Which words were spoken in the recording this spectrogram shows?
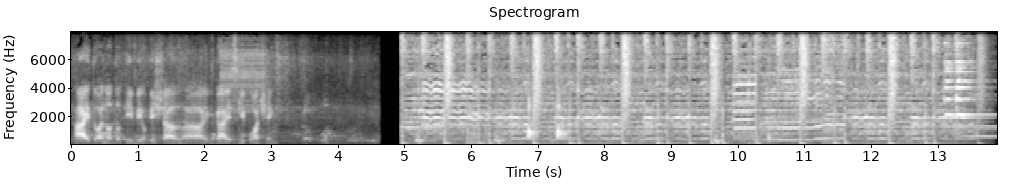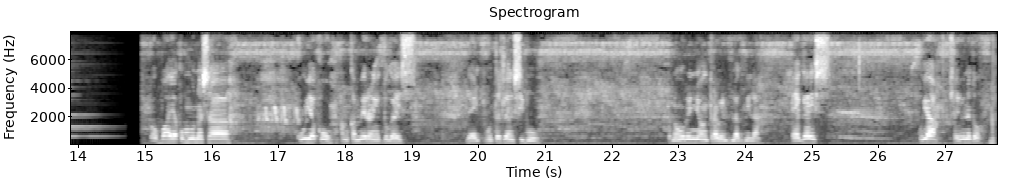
Hi to Anoto TV official. Uh, guys, keep watching. Paubaya ko muna sa kuya ko ang kamerang ito guys. Dahil punta lang Cebu. Panoorin nyo ang travel vlog nila. Kaya guys, kuya, sa'yo na to.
